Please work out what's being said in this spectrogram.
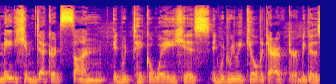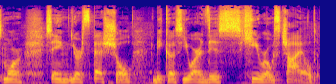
made him Deckard's son, it would take away his it would really kill the character because it's more saying you're special because you are this hero's child.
